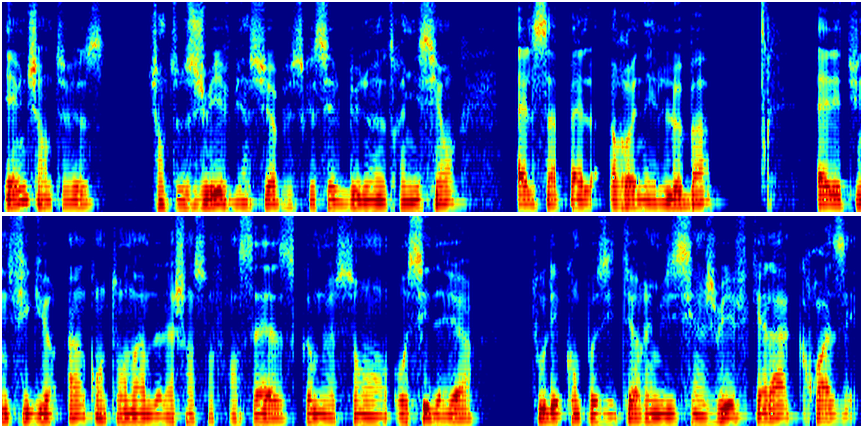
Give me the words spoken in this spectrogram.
Il y a une chanteuse, chanteuse juive, bien sûr, puisque c'est le but de notre émission. Elle s'appelle Renée Lebas. Elle est une figure incontournable de la chanson française, comme le sont aussi d'ailleurs tous les compositeurs et musiciens juifs qu'elle a croisés.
